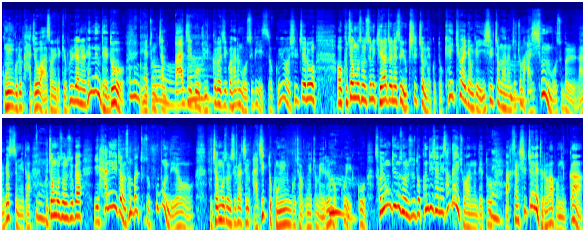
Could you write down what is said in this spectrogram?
공인구를 가져와서 이렇게 훈련을 했는데도, 했는데도. 이게 좀 좀 빠지고 아. 미끄러지고 하는 모습이 있었고요. 실제로 어, 구창모 선수는 기아전에서 6실점했고 또 KT와의 경기에 2실점 하는데 음. 좀 아쉬운 모습을 남겼습니다. 네. 구창모 선수가 이 한일전 선발 투수 후보인데요. 구창모 선수가 지금 아직도 공인구 적응에 좀 애를 음. 먹고 있고 소용준 선수도 컨디션이 상당히 좋았는데 또 네. 막상 실전에 들어가 보니까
